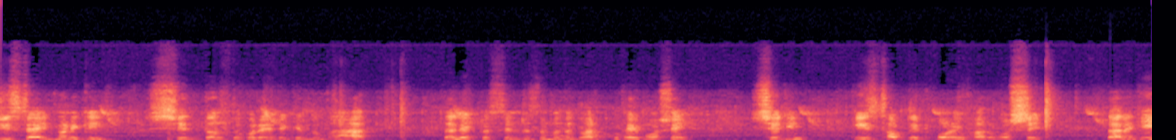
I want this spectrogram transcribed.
ডিসাইড মানে কি? সিদ্ধান্ত করে, এটা কিন্তু ভার। তাহলে একটা সেন্টেন্সের মধ্যে ভার কোথায় বসে? সেটি কি সাবজেক্ট পরে ভার বসে? তাহলে কি?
